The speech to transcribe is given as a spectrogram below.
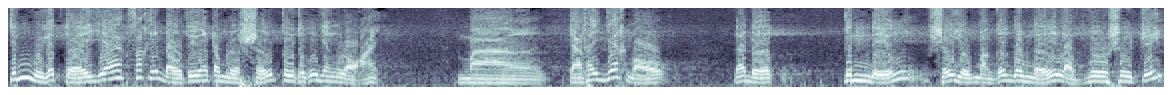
Chính vì cái tuệ giác phát hiện đầu tiên ở trong lịch sử tư tưởng của nhân loại mà trạng thái giác ngộ đã được kinh điển sử dụng bằng cái ngôn ngữ là vô sư trí.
